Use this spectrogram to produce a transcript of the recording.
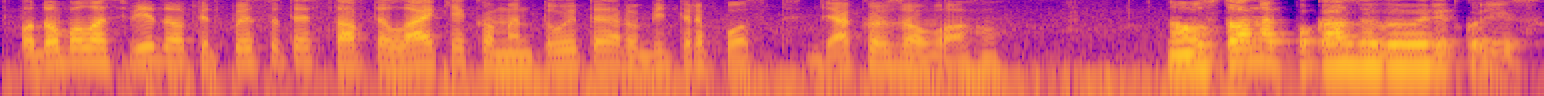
Сподобалось відео? Підписуйтесь, ставте лайки, коментуйте, робіть репост. Дякую за увагу. Наостанок показую виворіт коліс.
